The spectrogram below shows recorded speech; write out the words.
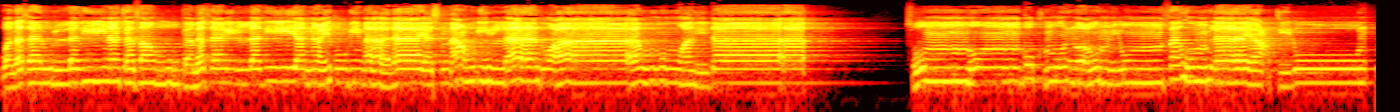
ومثل الذين كفروا كمثل الذي ينعط بما لا يسمع إلا دعاء ونداء. صم بكم عمي فهم لا يعتدون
